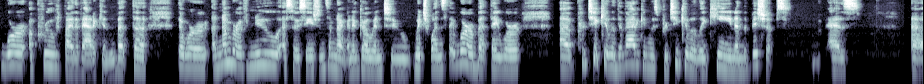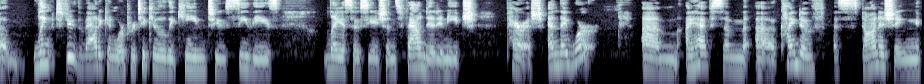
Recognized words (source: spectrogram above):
were approved by the Vatican. But the there were a number of new associations. I'm not going to go into which ones they were, but they were uh, particular. The Vatican was particularly keen, and the bishops, as um, linked to the Vatican, were particularly keen to see these lay associations founded in each parish, and they were um, I have some uh, kind of astonishing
